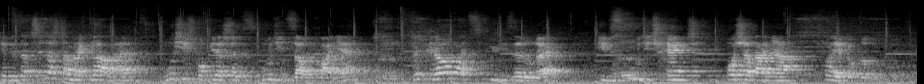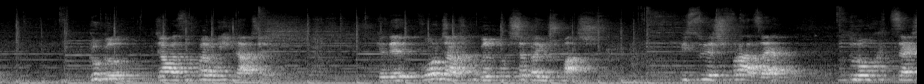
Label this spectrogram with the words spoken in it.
kiedy zaczynasz tam reklamę, musisz po pierwsze wzbudzić zaufanie, wykreować swój wizerunek i wzbudzić chęć posiadania Twojego produktu. Google działa zupełnie inaczej. Kiedy włączasz Google, potrzebę już masz. Wpisujesz frazę, którą chcesz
